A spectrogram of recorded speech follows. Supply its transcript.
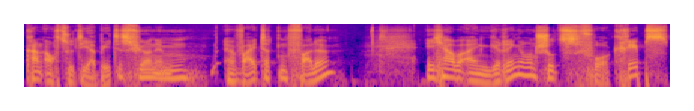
kann auch zu Diabetes führen im erweiterten Falle. Ich habe einen geringeren Schutz vor Krebs,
